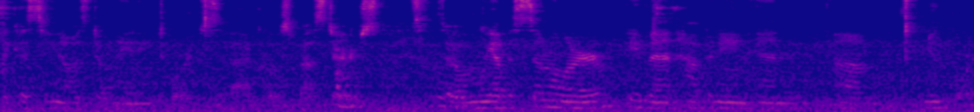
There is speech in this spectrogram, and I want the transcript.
the casino is donating towards uh, Coastbusters. So we have a similar event happening in um, Newport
